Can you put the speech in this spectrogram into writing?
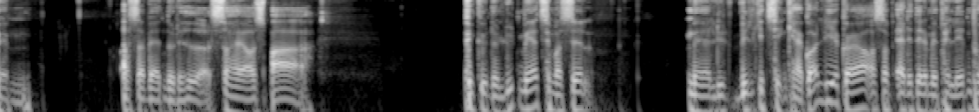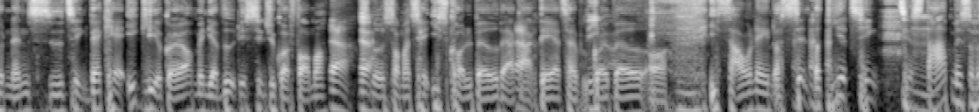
Øhm, og så hvad det nu det hedder, så har jeg også bare begyndt at lytte mere til mig selv, med at lytte, hvilke ting kan jeg godt lide at gøre, og så er det det der med paletten på den anden side ting. Hvad kan jeg ikke lide at gøre, men jeg ved, det er sindssygt godt for mig. Ja. Sådan noget som at tage iskold bad hver gang, ja. det er, jeg tager, går i bad, og i saunaen, og selv, og de her ting, til at starte med, så,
